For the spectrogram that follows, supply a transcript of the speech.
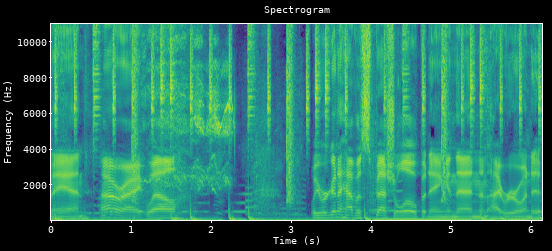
Man. All right. Well, we were gonna have a special opening, and then I ruined it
